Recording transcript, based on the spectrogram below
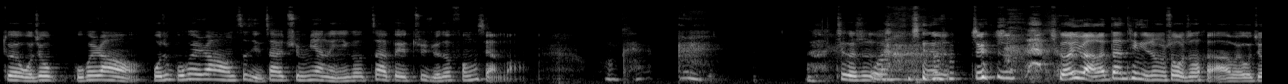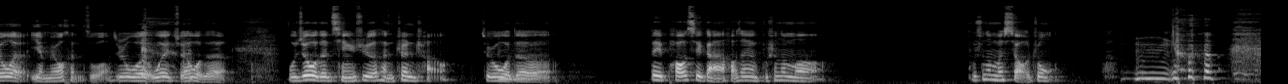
对，我就不会让我就不会让自己再去面临一个再被拒绝的风险嘛。OK。这个是，这个是，这个是扯远了。但听你这么说，我真的很安慰。我觉得我也没有很作，就是我，我也觉得我的，我觉得我的情绪很正常，就是我的被抛弃感好像也不是那么，不是那么小众。嗯，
